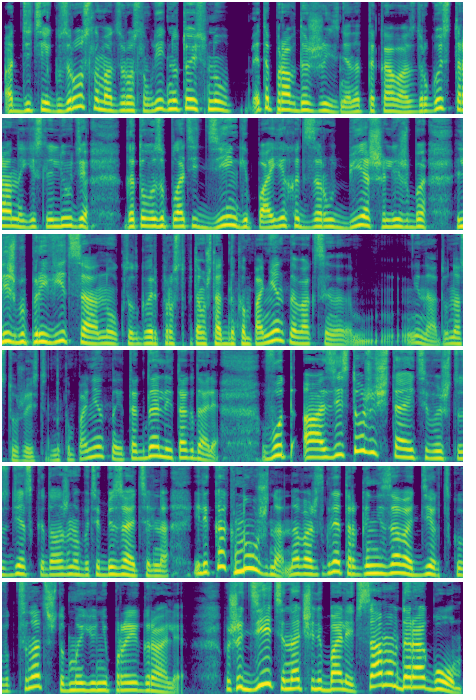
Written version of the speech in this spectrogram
от детей к взрослым, от взрослых к детям. Ну, то есть, ну, это правда жизни, она такова. С другой стороны, если люди готовы заплатить деньги, поехать за рубеж, лишь бы, лишь бы привиться, ну, кто-то говорит просто потому, что однокомпонентная вакцина, не надо, у нас тоже есть однокомпонентная и так далее, и так далее. Вот, а здесь тоже считаете вы, что с детской должно быть обязательно? Или как нужно, на ваш взгляд, организовать детскую вакцинацию, чтобы мы ее не проиграли? Потому что дети начали болеть в самом дорогом,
